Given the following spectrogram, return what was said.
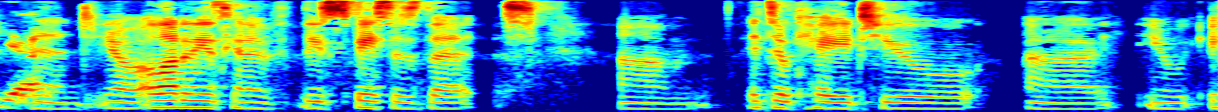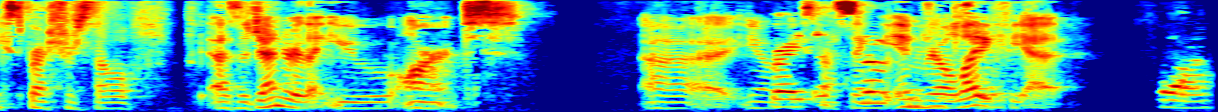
Yeah. and you know a lot of these kind of these spaces that um, it's okay to uh, you know express yourself as a gender that you aren't uh, you know Right, expressing so in real life yet. Yeah.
